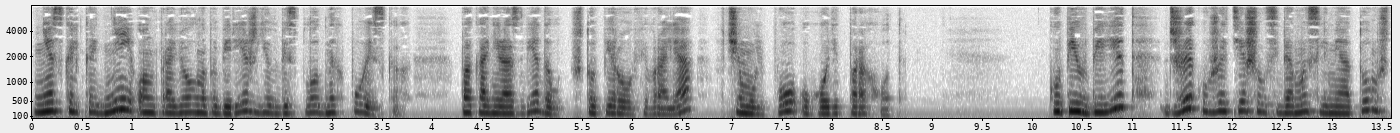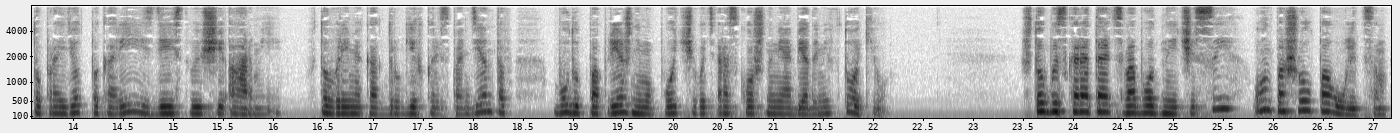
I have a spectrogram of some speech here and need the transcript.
Несколько дней он провел на побережье в бесплодных поисках, пока не разведал, что 1 февраля в Чемульпо уходит пароход. Купив билет, Джек уже тешил себя мыслями о том, что пройдет по Корее с действующей армией, в то время как других корреспондентов будут по-прежнему почивать роскошными обедами в Токио. Чтобы скоротать свободные часы, он пошел по улицам,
